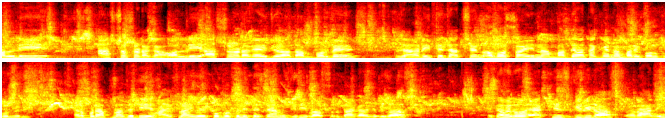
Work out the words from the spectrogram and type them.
অনলি আটশোশো টাকা। অনলি আটশোশো টাকা এই জোড়া দাম পড়বে। যারা নিতে চাচ্ছেন, অবশ্যই নাম্বার দেওয়া থাকবে নাম্বারে কল করবেন। তারপরে আপনার যদি হাই ফ্লাইংয়ের কবুতর নিতে চান, গিরিবাস, ঢাকার গিরিবাস, এটা হলো এক পিস গিরিবাস রানিং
